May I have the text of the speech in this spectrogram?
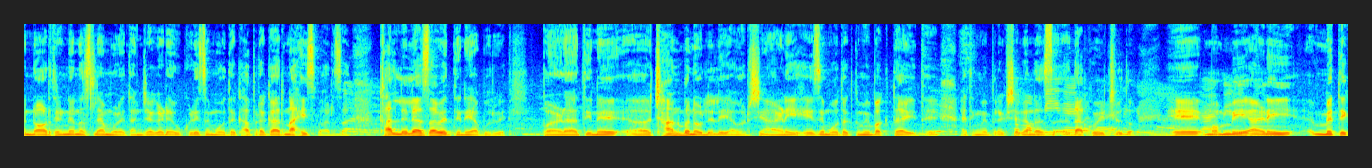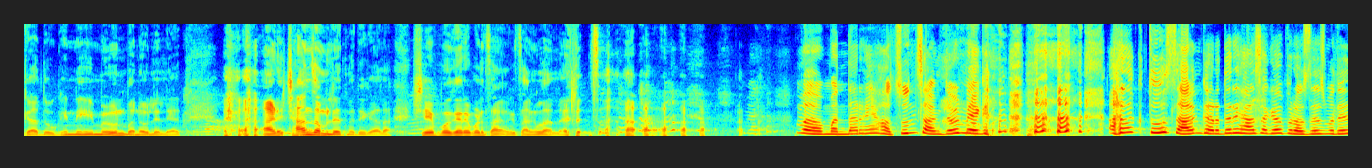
नॉर्थ इंडियन असल्यामुळे त्यांच्याकडे उकडीचे मोदक हा प्रकार नाहीच फारसा. खाल्लेले असावेत तिने यापूर्वी. पण तिने छान बनवलेले यावर्षी आणि हे जे मोदक तुम्ही बघताय इथे आय थिंक मी प्रेक्षकांना दाखवू इच्छितो. हे मम्मी आणि मितिका दोघींनीही मिळून बनवलेले आहेत. आणि छान जमले आहेत मितिकाला. शेप वगैरे पण चांग चांगला आला आहे त्याचा मंदार हे हसून सांगतो मेघन अरे तू सांग खरं तर ह्या सगळ्या प्रोसेसमध्ये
